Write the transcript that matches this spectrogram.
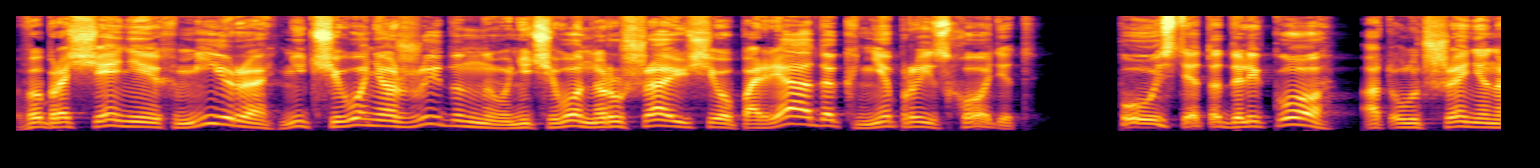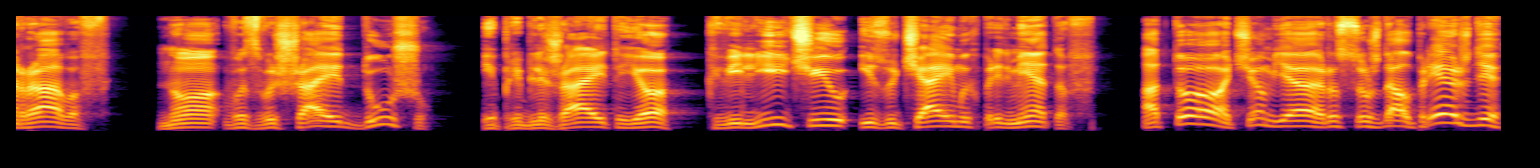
в обращениях мира ничего неожиданного, ничего нарушающего порядок не происходит. Пусть это далеко, от улучшения нравов, но возвышает душу и приближает ее к величию изучаемых предметов. А то, о чем я рассуждал прежде,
